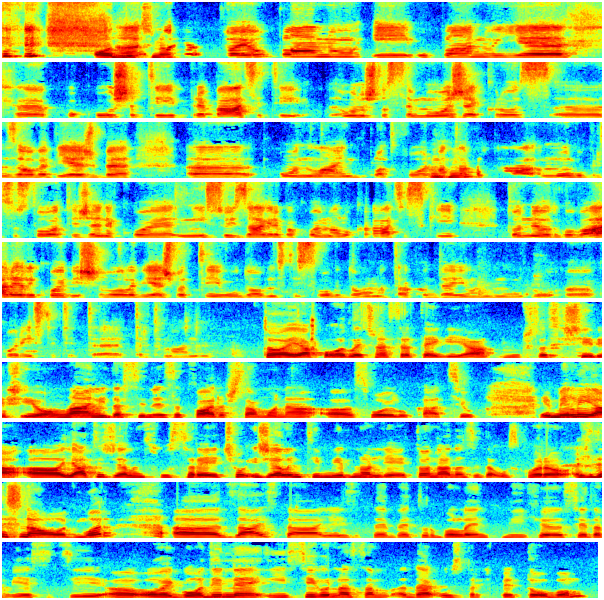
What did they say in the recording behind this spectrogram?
odlično. To je u planu i u planu je e, pokušati prebaciti ono što se može kroz e, za ove vježbe e, online platforma, uh tako da mogu prisustovati žene koje nisu iz Zagreba, kojima lokacijski to ne odgovara ili koje više vole vježbati u udobnosti svog doma, tako da i oni mogu koristiti te tretmane. To je jako odlična strategija što se širiš i online i da si ne zatvaraš samo na svoju lokaciju. Emilija, ja ti želim svu sreću i želim ti mirno ljeto. Nadam se da uskoro ideš na odmor. zaista je iza tebe turbulentnih e, sedam mjeseci ove godine i sigurna sam da je uspjeh pred tobom,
